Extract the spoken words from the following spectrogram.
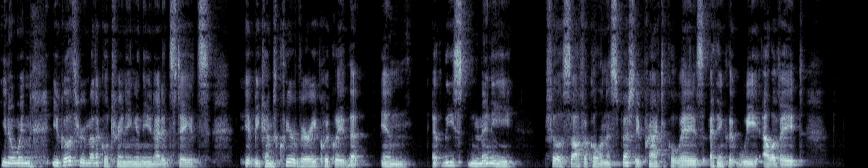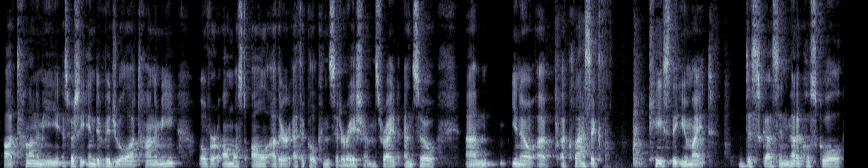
you know, when you go through medical training in the United States, it becomes clear very quickly that in at least many philosophical and especially practical ways, I think that we elevate autonomy, especially individual autonomy, over almost all other ethical considerations, right? And so, um, you know, a, a classic case that you might discuss in medical school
